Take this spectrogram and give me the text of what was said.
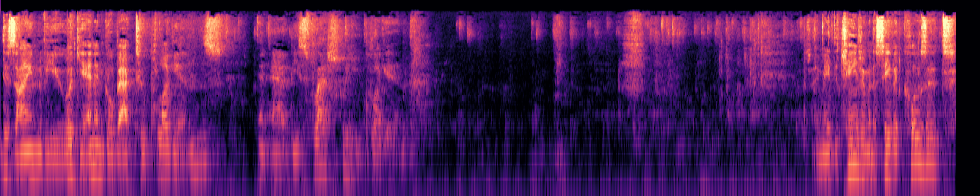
design view again and go back to plugins and add the splash screen plugin. So I made the change. I'm going to save it, close it.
